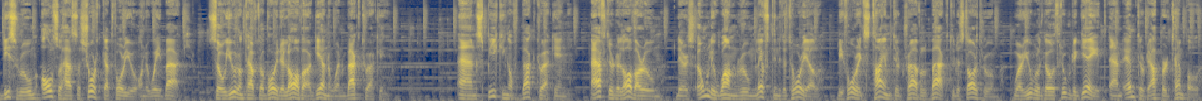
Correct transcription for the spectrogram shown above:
this room also has a shortcut for you on the way back, so you don't have to avoid the lava again when backtracking. And speaking of backtracking, after the lava room, there's only one room left in the tutorial, before it's time to travel back to the start room, where you will go through the gate and enter the upper temple,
